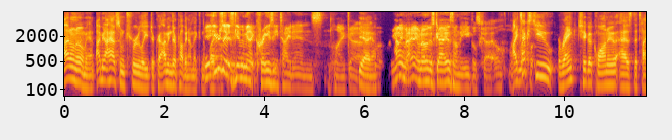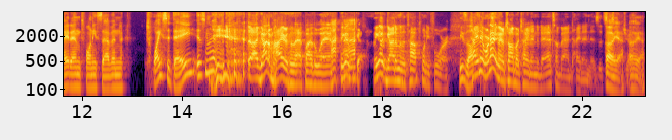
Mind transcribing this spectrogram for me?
I don't know, man. I mean, I have some truly. Decra- I mean, they're probably not making the Yeah, usually just giving me like crazy tight ends. Like uh, Yeah, yeah. I don't, even, I don't even know who this guy is on the Eagles, Kyle. Like, I text put- you rank Chig Okonkwo as the tight end 27 twice a day, isn't it? I've got him higher than that, by the way. I think I've got, I think I've got him in the top twenty-four. He's awesome. Tight end. We're not even going to talk about tight end today. That's how bad tight end is. It's Oh yeah, oh yeah.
